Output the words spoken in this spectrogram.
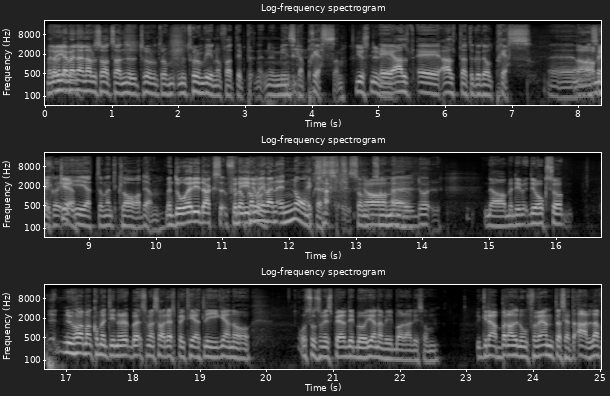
Men det var det jag menade när du sa att så här, nu, tror inte de, nu tror de vinner för att det, nu minskar pressen. Just nu. Är ja. allt, är allt att det går dåligt press? Eh, om Ja, man mycket. i, i att de inte klarar den. Men då är det ju dags... För, För det då kommer då, det vara en enorm press. Exakt. Som, Ja, som, men- eh, då, Ja, men det, det är också... Nu har man kommit in och, som jag sa, respekterat ligan och, och så som vi spelade i början när vi bara liksom... Grabbarna hade nog förväntat sig att alla...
